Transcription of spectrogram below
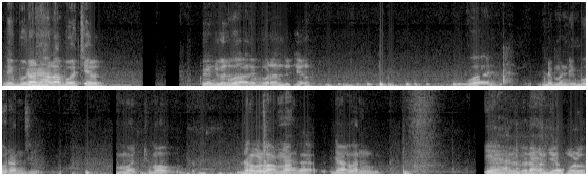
liburan Hmm. ala bocil. Gue juga Gua- liburan tuh, Cil. Gue demen liburan sih. Cuma cuma udah lama nggak jalan. Ya, Gara-gara eh, kerja mulu.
